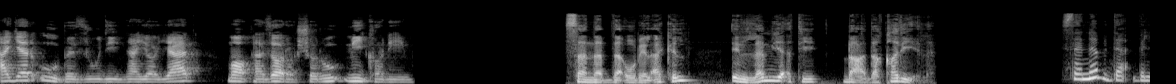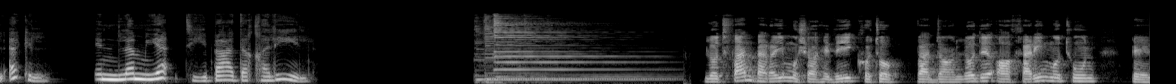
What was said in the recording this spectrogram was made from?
اگر او به زودی نیاید ما غذا را شروع می کنیم. سنبدأ بالأكل إن لم يأتي بعد قليل سنبدأ بالأكل إن لم يأتي بعد قليل لطفاً برای مشاهده کتب و دانلود آخرین متون به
